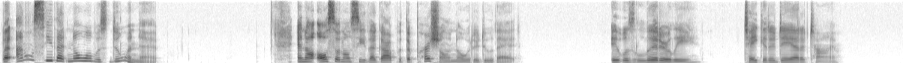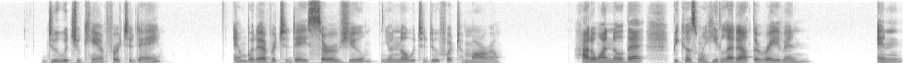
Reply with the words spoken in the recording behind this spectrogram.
But I don't see that Noah was doing that. And I also don't see that God put the pressure on Noah to do that. It was literally take it a day at a time do what you can for today. And whatever today serves you, you'll know what to do for tomorrow. How do I know that? Because when he let out the raven and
